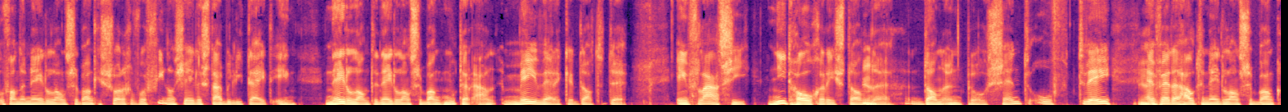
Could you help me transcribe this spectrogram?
uh, van de Nederlandse Bank is zorgen voor financiële stabiliteit in Nederland. De Nederlandse Bank moet eraan meewerken dat de inflatie niet hoger is dan, ja. uh, dan een procent of twee. Ja. En verder houdt de Nederlandse bank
